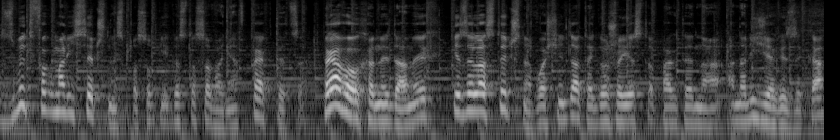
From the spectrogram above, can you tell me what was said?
zbyt formalistyczny sposób jego stosowania w praktyce. Prawo ochrony danych jest elastyczne właśnie dlatego, że jest oparte na analizie ryzyka,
